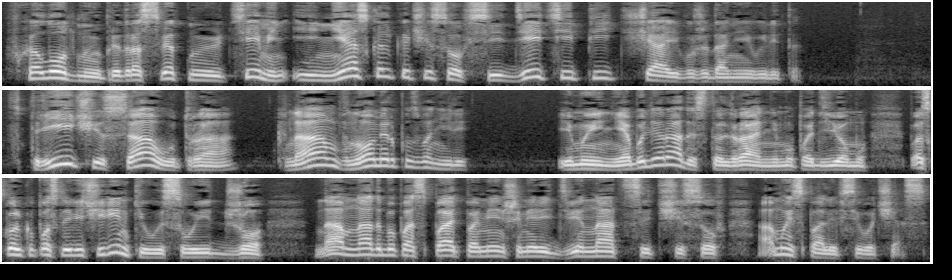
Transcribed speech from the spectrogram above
в холодную предрассветную темень и несколько часов сидеть и пить чай в ожидании вылета. В три часа утра к нам в номер позвонили. И мы не были рады столь раннему подъему, поскольку после вечеринки у Суит Джо нам надо бы поспать по меньшей мере двенадцать часов, а мы спали всего час.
